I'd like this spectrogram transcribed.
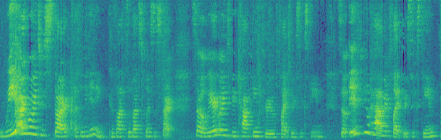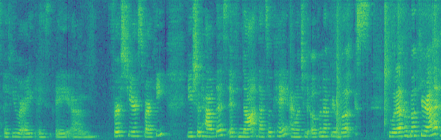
we are going to start at the beginning because that's the best place to start. So we are going to be talking through Flight 316. So if you have your Flight 316, if you are a, a, a um, first year Sparky, you should have this. If not, that's okay. I want you to open up your books to whatever book you're at.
